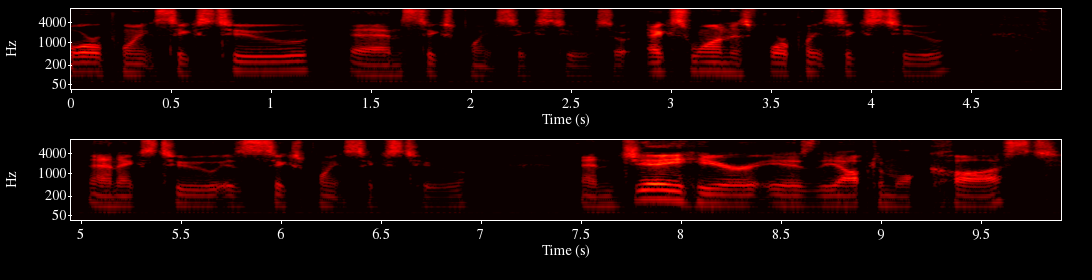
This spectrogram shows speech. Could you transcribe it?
4.62 and 6.62. So x1 is 4.62 and x2 is 6.62. And j here is the optimal cost.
